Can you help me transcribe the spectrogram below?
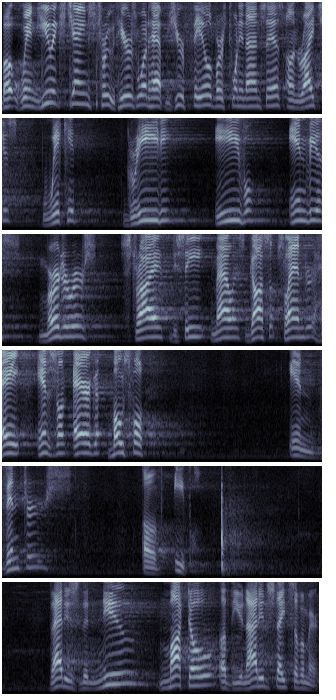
But when you exchange truth, here's what happens. You're filled, verse 29 says, unrighteous, wicked, greedy, evil, envious, murderers, strife, deceit, malice, gossip, slander, hate, insolent, arrogant, boastful, inventors of evil. That is the new motto of the United States of America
